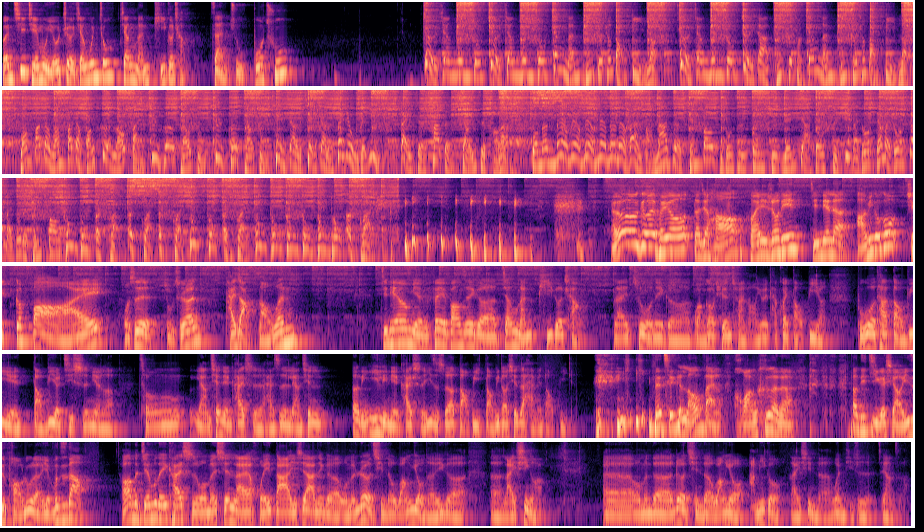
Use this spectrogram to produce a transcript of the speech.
本期节目由浙江温州江南皮革厂赞助播出。浙江温州，浙江温州江南皮革厂倒闭了。浙江温州这一大皮革厂，江南皮革厂倒闭了。王八蛋，王八蛋，黄鹤老板吃喝嫖赌，吃喝嫖赌，欠下了欠下了三点五个亿，带着他的小姨子跑了。我们没有没有没有没有没有没有办法，拿着钱包抵工资，工资原价都是一百多、两百多、三百多的钱包，通通二十块，二十块，二十块，通通二十块，通通通通通通二十块。Hello，各位朋友，大家好，欢迎收听今天的阿明哥哥 Chick Five，我是主持人台长老温。今天我免费帮这个江南皮革厂来做那个广告宣传哦，因为它快倒闭了。不过它倒闭也倒闭了几十年了，从两千年开始，还是两千二零一零年开始，一直说要倒闭，倒闭到现在还没倒闭。那这个老板黄鹤呢？到底几个小姨子跑路了也不知道。好，我们节目的一开始，我们先来回答一下那个我们热情的网友的一个呃来信啊。呃，我们的热情的网友 Amigo 来信的问题是这样子啊。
